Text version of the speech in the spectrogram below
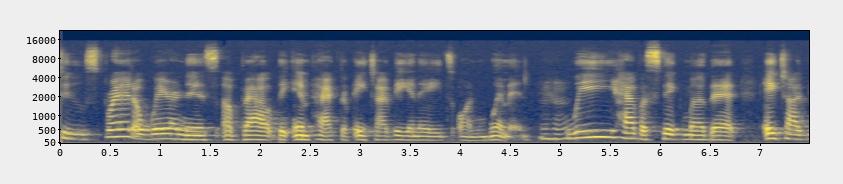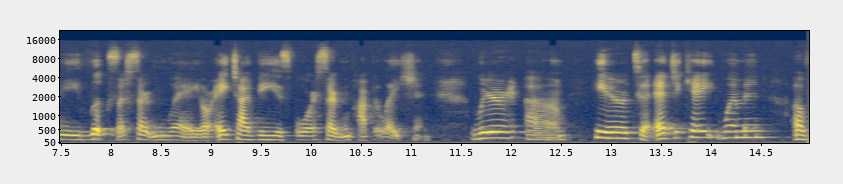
to spread awareness about the impact of HIV and AIDS on women. Mm-hmm. We have a stigma that HIV looks a certain way or HIV is for a certain population. We're um, here to educate women of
